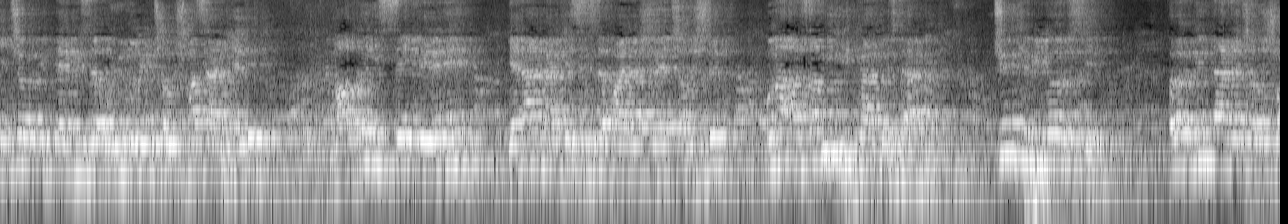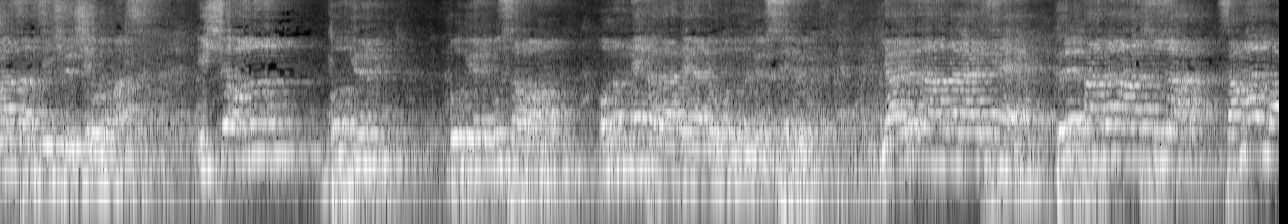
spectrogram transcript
ilçe örgütlerimizde uyumlu bir çalışma sergiledik. Halkın isteklerini genel merkezimizde paylaşmaya çalıştık. Buna azami dikkat gösterdik. Çünkü biliyoruz ki örgütlerle çalışmazsanız hiçbir şey olmaz. İşte onun bugün bugün bu salon onun ne kadar değerli olduğunu gösteriyor. Yayla Dağı'ndan Erzin'e, Kırıkhan'dan Arsuz'a, Samandağ'dan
